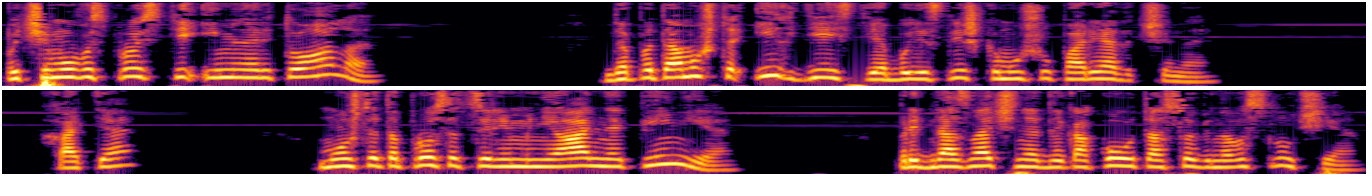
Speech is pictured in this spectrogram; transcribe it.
Почему, вы спросите, именно ритуала? Да потому что их действия были слишком уж упорядочены. Хотя, может, это просто церемониальное пение, предназначенное для какого-то особенного случая.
